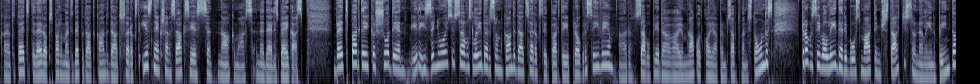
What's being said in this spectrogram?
kā jau tu teici, tad Eiropas parlamenta deputātu kandidātu saraksta iesniegšana sāksies nākamās nedēļas beigās. Bet partija, kas šodien ir izziņojusi savus līderus un kandidātu sarakstu, ir partija progresīvie ar savu piedāvājumu nākot klajā pirms aptuveni stundas. Progresīvo līderi būs Mārtiņš Staķis un Elīna Pinto,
